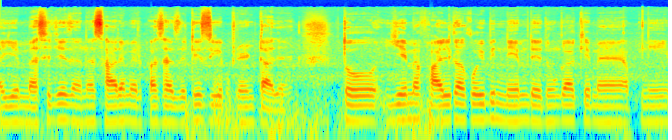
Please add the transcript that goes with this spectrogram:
یہ میسیجز ہیں نا، سارے میرے پاس ایز اٹ از یہ پرنٹ آ جائیں۔ تو یہ میں فائل کا کوئی بھی نیم دے دوں گا کہ میں اپنی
